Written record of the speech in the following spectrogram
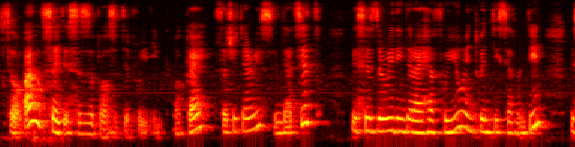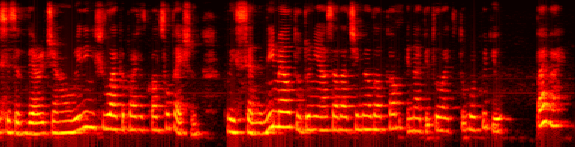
So I would say this is a positive reading, okay, Sagittarius, and that's it. This is the reading that I have for you in 2017. This is a very general reading. If you like a private consultation, please send an email to dunyazade@gmail.com and I'd be delighted to work with you. Bye bye.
